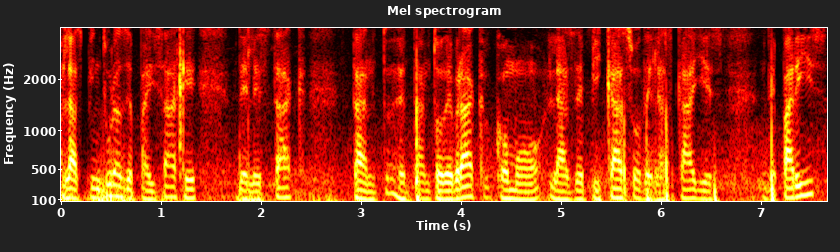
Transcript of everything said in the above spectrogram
las pinturas de paisaje del Stack, tanto, eh, tanto de Braque como las de Picasso de las calles de París,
